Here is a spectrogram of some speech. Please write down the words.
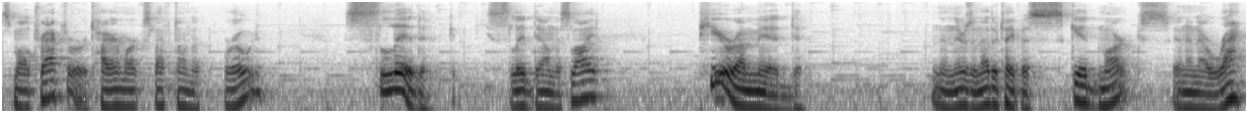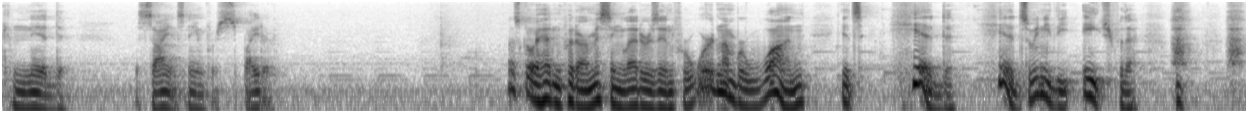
small tractor or tire marks left on the road, slid, slid down the slide, pyramid, and then there's another type of skid marks and an arachnid, a science name for spider. Let's go ahead and put our missing letters in. For word number one, it's hid, hid. So we need the H for the ha, ha,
